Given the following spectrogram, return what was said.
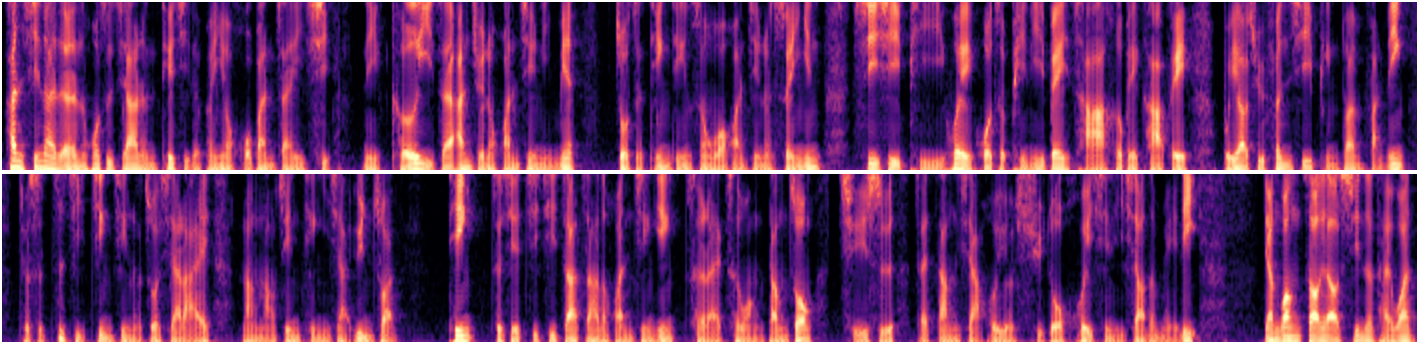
和心爱的人或是家人、贴己的朋友、伙伴在一起，你可以在安全的环境里面。坐着听听生活环境的声音，细细体会或者品一杯茶、喝杯咖啡，不要去分析、评断、反应，就是自己静静的坐下来，让脑筋停一下运转，听这些叽叽喳喳的环境音，车来车往当中，其实在当下会有许多会心一笑的美丽。阳光照耀新的台湾，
